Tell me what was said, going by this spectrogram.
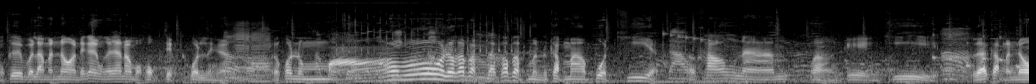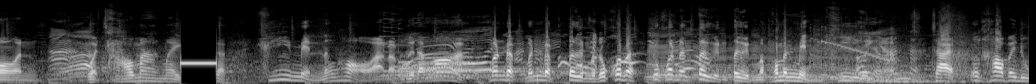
มันคือเวลามันนอนด้วยกันมันก็จะนอนมาหกเจ็ดคนอะไรเงี้ยแล้วคนเมาแล้วก็แบบแล้วก็แบบเหมือนกลับมาปวดขี้อะเจ้า แล้วเข้าห้องน้ำวางกางเกงขี้ แล้วกลับมานอน ปวดเช้ามากไหม แบบขี้เหม็นทั้งหออะแบบคือทั้งห้องอะมันแบบมันแบบตื่นหมาทุกคนแบบทุกคนมันตื่นตื่นมาเพราะมันเหม็นขี้อะไรเงี้ยใช่ก็เข้าไปดู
